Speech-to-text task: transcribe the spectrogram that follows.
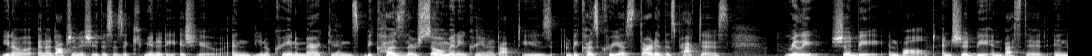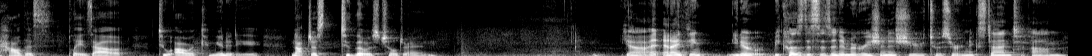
you know, an adoption issue. This is a community issue. And, you know, Korean Americans, because there's so many Korean adoptees and because Korea started this practice, really should be involved and should be invested in how this plays out to our community, not just to those children. Yeah, and I think you know because this is an immigration issue to a certain extent, um,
